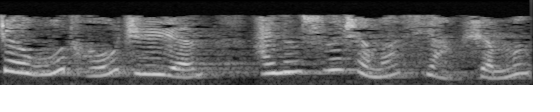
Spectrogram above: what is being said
这无头之人还能思什么想什么？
